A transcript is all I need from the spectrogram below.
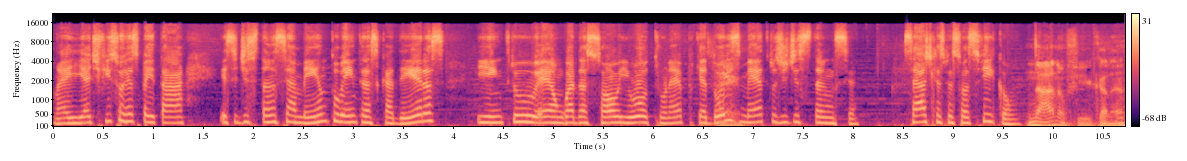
Né? E é difícil respeitar esse distanciamento entre as cadeiras e entre o, é, um guarda-sol e outro, né? Porque é dois metros de distância. Você acha que as pessoas ficam? Não, não fica, né?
